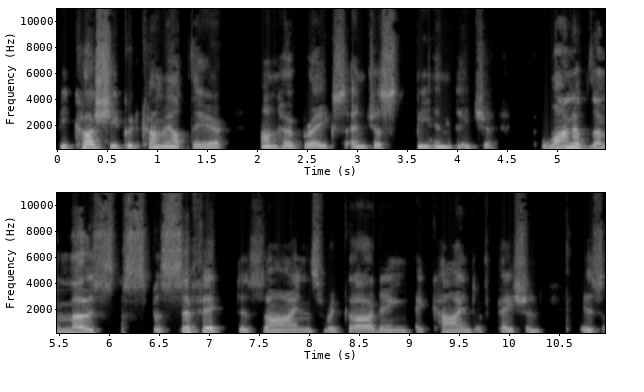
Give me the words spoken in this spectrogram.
because she could come out there on her breaks and just be in nature. One of the most specific designs regarding a kind of patient is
